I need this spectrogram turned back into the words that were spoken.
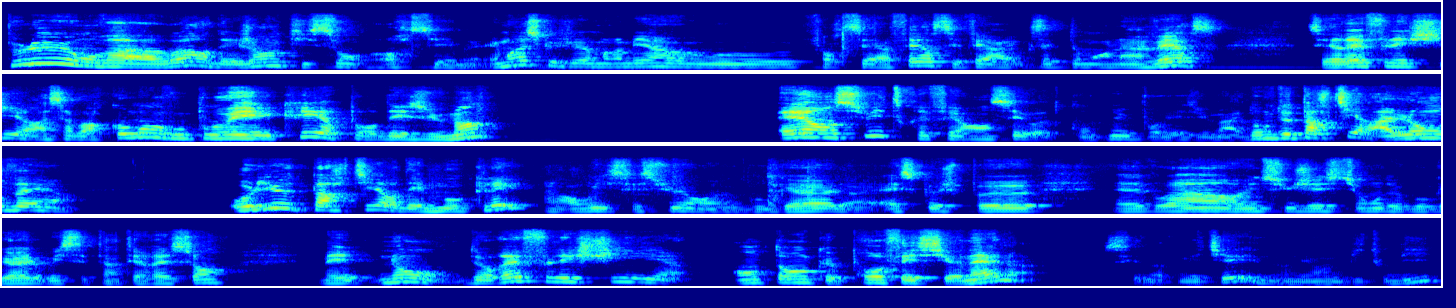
plus on va avoir des gens qui sont hors cible. Et moi, ce que j'aimerais bien vous forcer à faire, c'est faire exactement l'inverse. C'est réfléchir à savoir comment vous pouvez écrire pour des humains et ensuite référencer votre contenu pour les humains. Donc de partir à l'envers. Au lieu de partir des mots-clés, alors oui, c'est sûr, Google, est-ce que je peux voir une suggestion de Google? Oui, c'est intéressant. Mais non, de réfléchir en tant que professionnel, c'est notre métier, on est en B2B,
